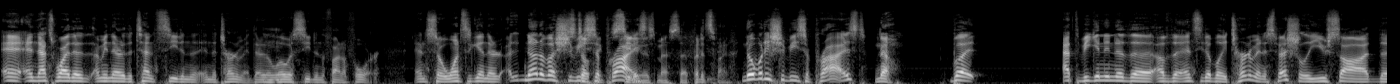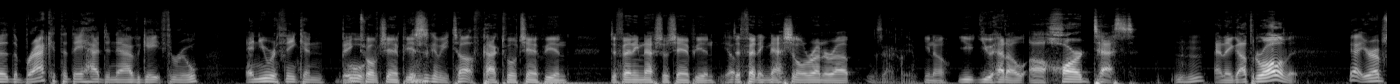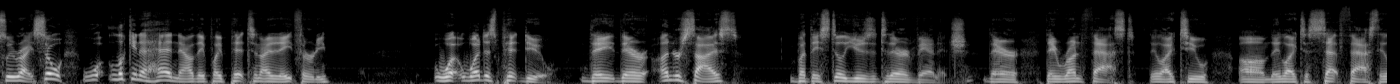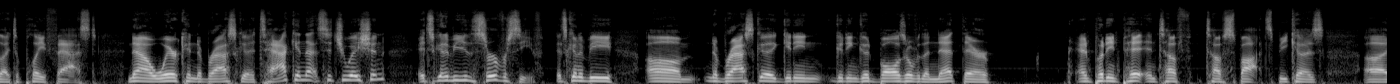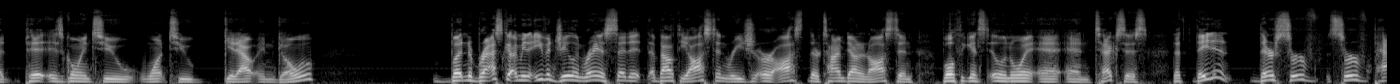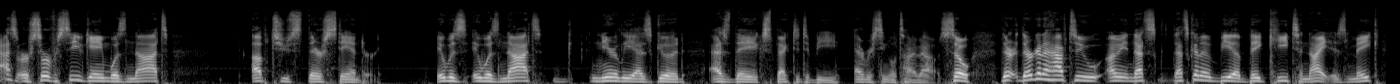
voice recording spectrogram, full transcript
and, and that's why they're. I mean, they're the tenth seed in the in the tournament. They're the lowest seed in the final four, and so once again, they're none of us should Still be surprised. is messed up, but it's fine. Nobody should be surprised. No, But at the beginning of the of the NCAA tournament, especially, you saw the the bracket that they had to navigate through, and you were thinking, Big 12 champion. This is gonna be tough." Pac-12 champion, defending national champion, Yep. defending national runner-up. Exactly. You know, you you had a, a hard test, mm-hmm. and they got through all of it. Yeah, you're absolutely right. So, w- looking ahead now, they play Pitt tonight at eight thirty. What what does Pitt do? They they're undersized, but they still use it to their advantage. They're they run fast. They like to um, they like to set fast. They like to play fast. Now, where can Nebraska attack in that situation? It's going to be the serve receive. It's going to be um, Nebraska getting getting good balls over the net there and putting Pitt in tough tough spots because uh, Pitt is going to want to get out and go. But Nebraska, I mean, even Jalen Reyes said it about the Austin region or Aust- their time down in Austin, both against Illinois and, and Texas, that they didn't their serve serve pass or serve receive game was not up to their standard. It was it was not nearly as good as they expected to be every single time out. So they're they're going to have to. I mean, that's that's going to be a big key tonight is make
